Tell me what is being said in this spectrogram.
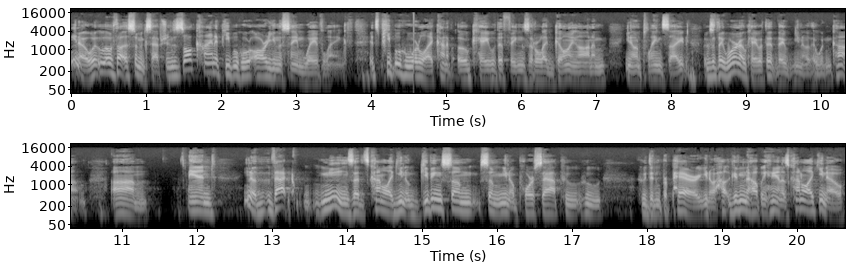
you know, without some exceptions, it's all kind of people who are already in the same wavelength. It's people who are like kind of okay with the things that are like going on in you know in plain sight because if they weren't okay with it, they you know they wouldn't come. Um, and you know that means that it's kind of like you know giving some some you know poor sap who who who didn't prepare you know giving a helping hand is kind of like you know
